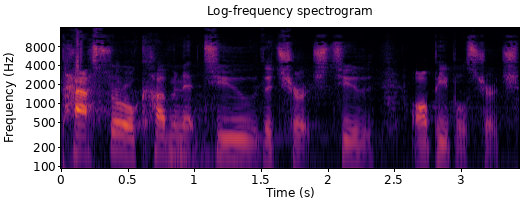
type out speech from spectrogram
pastoral covenant to the church, to all people's church.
